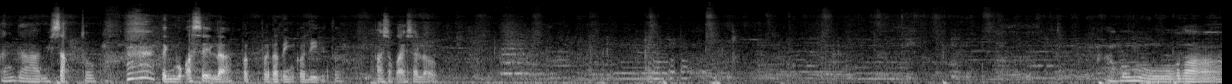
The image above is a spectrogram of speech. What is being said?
Ang dami. Sakto. Nagbukas sila pag pagdating ko dito. Pasok tayo sa loob. Mura.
